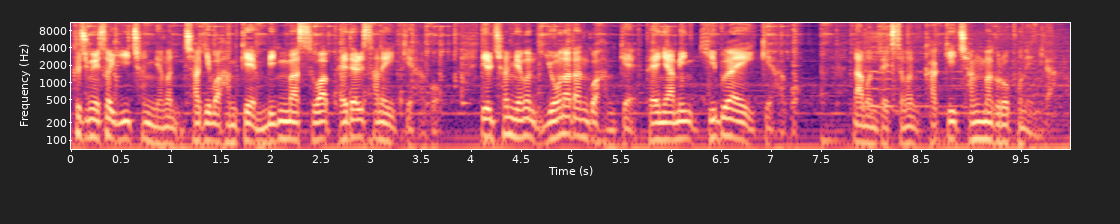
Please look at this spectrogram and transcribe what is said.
그 중에서 2천 명은 자기와 함께 믹마스와 베델산에 있게 하고 1천 명은 요나단과 함께 베냐민 기브아에 있게 하고 남은 백성은 각기 장막으로 보내니라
